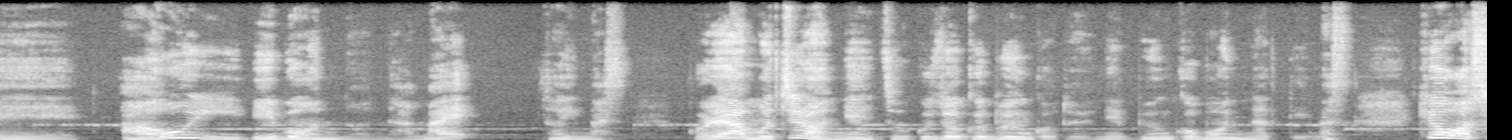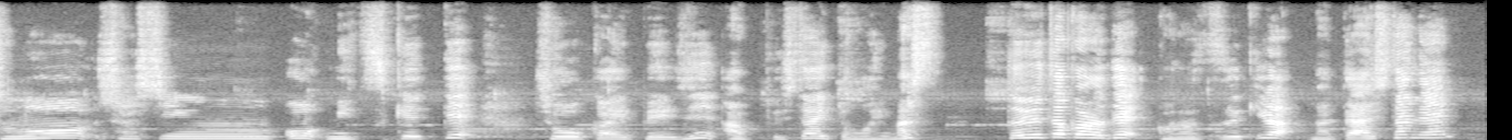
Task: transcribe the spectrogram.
えー、青いリボンの名前と言います。これはもちろんね、続々文庫というね、文庫本になっています。今日はその写真を見つけて、紹介ページにアップしたいと思います。というところで、この続きはまた明日ね。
